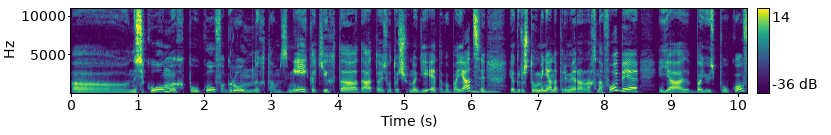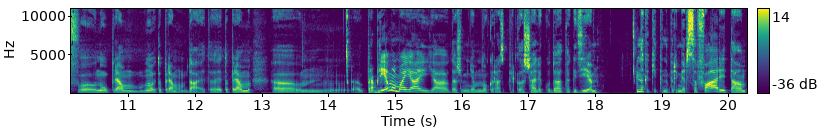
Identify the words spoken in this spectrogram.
э, насекомых, пауков огромных, там, змей каких-то, да, то есть вот очень многие этого боятся. Mm-hmm. Я говорю, что у меня, например, арахнофобия, и я боюсь пауков, э, ну, прям, ну, это прям, да, это, это прям э, проблема моя, и я даже меня много раз приглашали куда-то, где на какие-то, например, сафари там,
